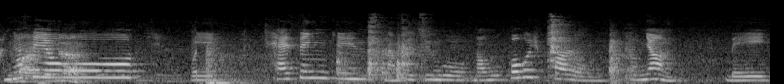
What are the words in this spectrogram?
안녕하세요. 우리 잘생긴 남자친구 너무 보고 싶어요. 그러면 내일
